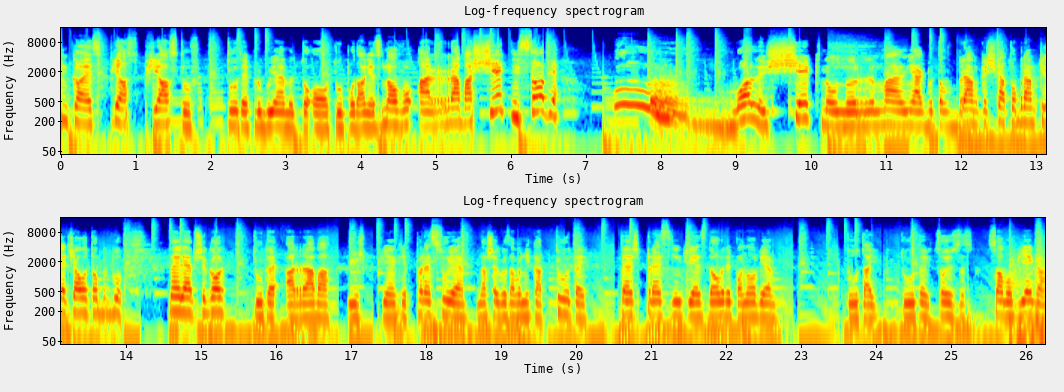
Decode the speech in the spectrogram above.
MKS Piast Piastów. Tutaj próbujemy to, o tu podanie znowu, Araba sieknij sobie! Uuu, ale sieknął normalnie, jakby to w bramkę, światło bramki leciało, to by był najlepszy gol. Tutaj Araba już pięknie presuje naszego zawodnika, tutaj też pressing jest dobry, panowie. Tutaj, tutaj coś ze, słabo biega,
